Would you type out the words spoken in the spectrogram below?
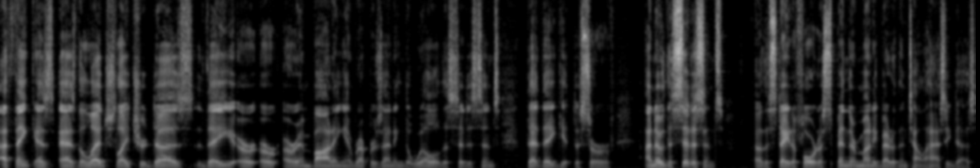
I, think as as the legislature does, they are, are, are embodying and representing the will of the citizens that they get to serve. I know the citizens of the state of Florida spend their money better than Tallahassee does.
